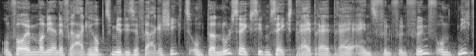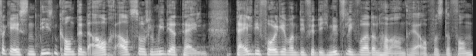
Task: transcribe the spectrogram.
Und vor allem, wenn ihr eine Frage habt, mir diese Frage schickt unter 0676 333 1555 und nicht vergessen, diesen Content auch auf Social Media teilen. Teil die Folge, wenn die für dich nützlich war, dann haben andere auch was davon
